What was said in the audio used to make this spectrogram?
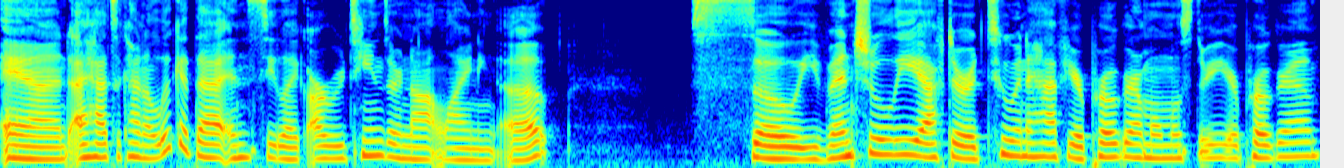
And I had to kind of look at that and see like our routines are not lining up. So eventually, after a two and a half year program, almost three year program,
